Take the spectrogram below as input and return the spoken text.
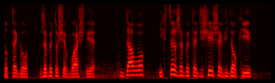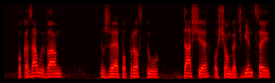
do tego, żeby to się właśnie udało. I chcę, żeby te dzisiejsze widoki pokazały Wam, że po prostu da się osiągać więcej,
